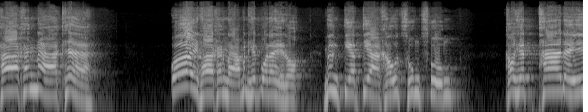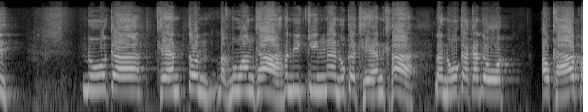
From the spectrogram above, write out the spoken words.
ทาข้างหน้าแค่ โอ้ยทาข้างหน้ามันเฮ็ดบ่ได้หรอก มึงเตี้ยเตี้ยเขาสูงสูงเขาเฮ็ดทาได้หนูกะแขนต้นบักม่วงค่ะ มันมีกิ่งแม่หนูกะแขนค่ะ แล้วหนูกะกระโดด เอาขาไป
